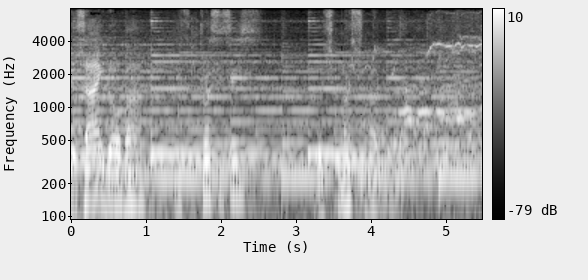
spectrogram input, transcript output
preside over with processes which must not be.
